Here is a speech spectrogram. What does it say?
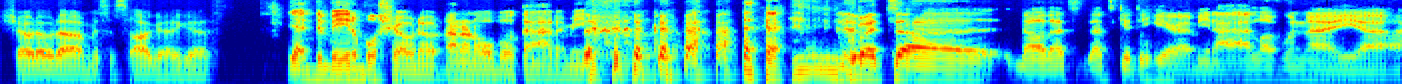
shout out uh, Mississauga, I guess. Yeah, debatable shout out. I don't know about that. I mean, but uh, no, that's that's good to hear. I mean, I, I love when I uh,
